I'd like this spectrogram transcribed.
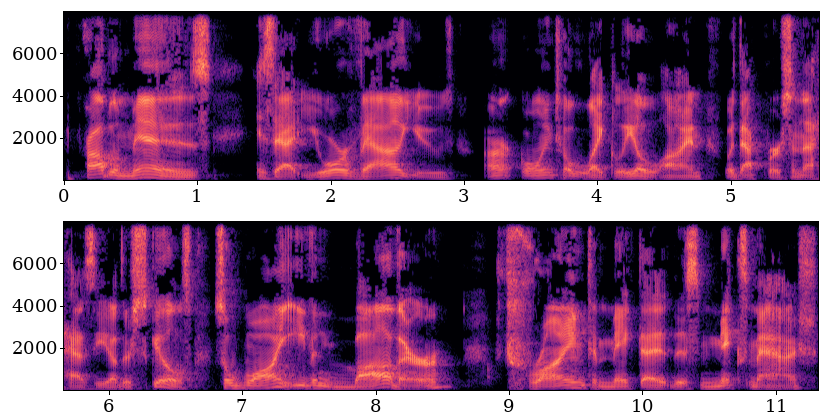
The problem is, is that your values aren't going to likely align with that person that has the other skills. So why even bother trying to make that this mix mash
